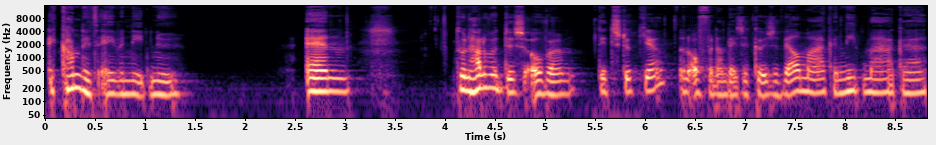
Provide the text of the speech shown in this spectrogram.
ik kan dit even niet nu. En toen hadden we het dus over dit stukje. En of we dan deze keuze wel maken, niet maken.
